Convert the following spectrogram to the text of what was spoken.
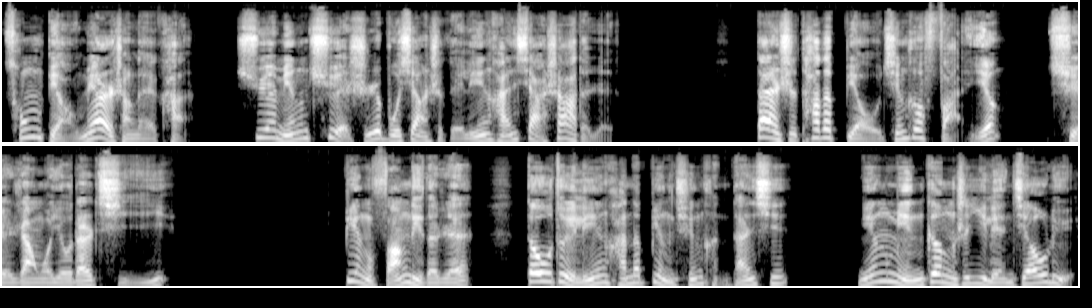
从表面上来看，薛明确实不像是给林寒下煞的人，但是他的表情和反应却让我有点起疑。病房里的人都对林寒的病情很担心。宁敏更是一脸焦虑，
